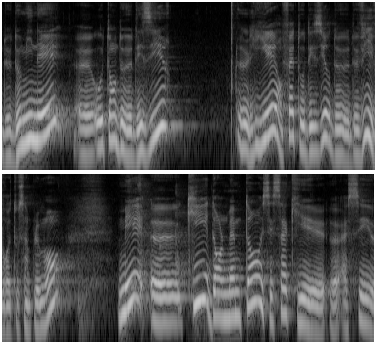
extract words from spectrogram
de dominer, autant de désirs liés en fait au désir de vivre tout simplement, mais qui, dans le même temps, et c'est ça qui est assez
